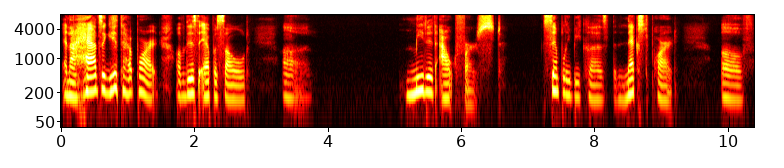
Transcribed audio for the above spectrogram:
And I had to get that part of this episode uh, meted out first, simply because the next part of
